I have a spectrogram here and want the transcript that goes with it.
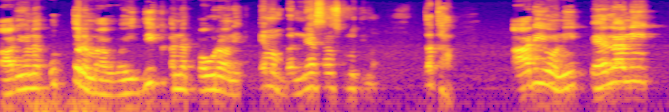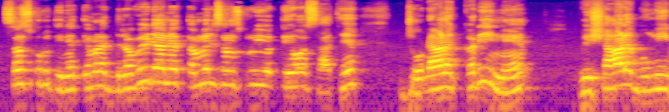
આર્યોને ઉત્તરમાં વૈદિક અને પૌરાણિક એમ બંને સંસ્કૃતિમાં તથા આર્યોની પહેલાની સંસ્કૃતિને તેમણે દ્રવિડ અને તમિલ સંસ્કૃતિઓ સાથે જોડાણ કરીને વિશાળ ભૂમિ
